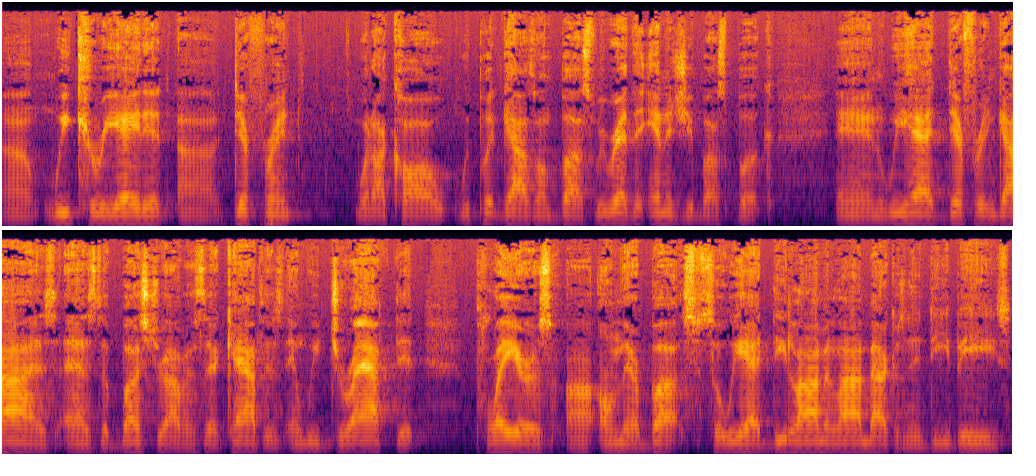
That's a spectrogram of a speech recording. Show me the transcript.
uh, we created uh, different, what I call, we put guys on bus. We read the Energy Bus book, and we had different guys as the bus drivers, their captains, and we drafted players uh, on their bus. So we had D linemen, linebackers, and DBs.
